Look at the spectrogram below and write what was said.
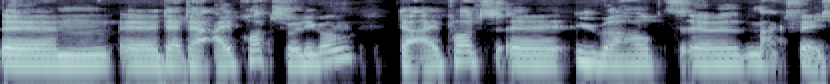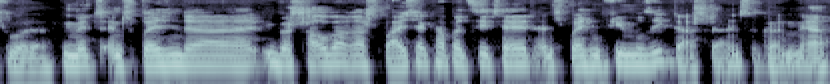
ähm, äh, der, der iPod, Entschuldigung, der iPod äh, überhaupt äh, marktfähig wurde, mit entsprechender überschaubarer Speicherkapazität entsprechend viel Musik darstellen zu können. Ja.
